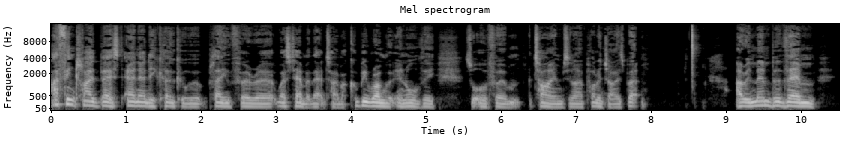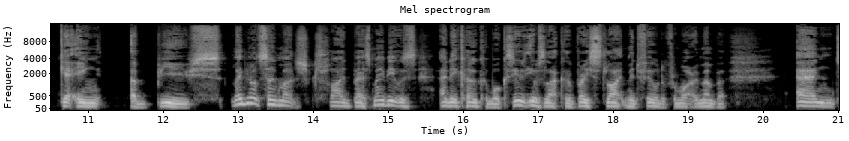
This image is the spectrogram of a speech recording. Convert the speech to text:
I think Clyde Best and Ade Coker were playing for uh, West Ham at that time. I could be wrong in all the sort of um, times, and I apologise. But I remember them getting abuse. Maybe not so much Clyde Best. Maybe it was Ade Coker more because he was, he was like a very slight midfielder from what I remember. And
